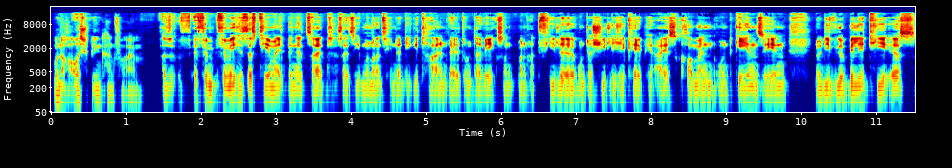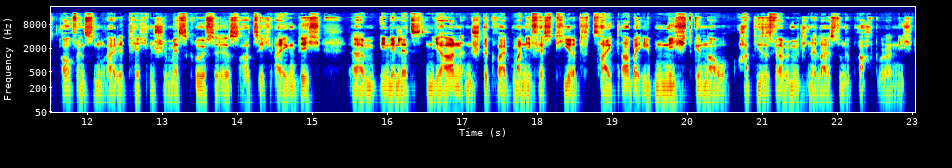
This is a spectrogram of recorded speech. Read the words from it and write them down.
und auch ausspielen kann vor allem? Also für, für mich ist das Thema, ich bin jetzt seit, seit 97 in der digitalen Welt unterwegs und man hat viele unterschiedliche KPIs kommen und gehen sehen. Nur die Viewability ist, auch wenn es eine reine technische Messgröße ist, hat sich eigentlich ähm, in den letzten Jahren ein Stück weit manifestiert, zeigt aber eben nicht genau, hat dieses Werbemittel eine Leistung gebracht oder nicht.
